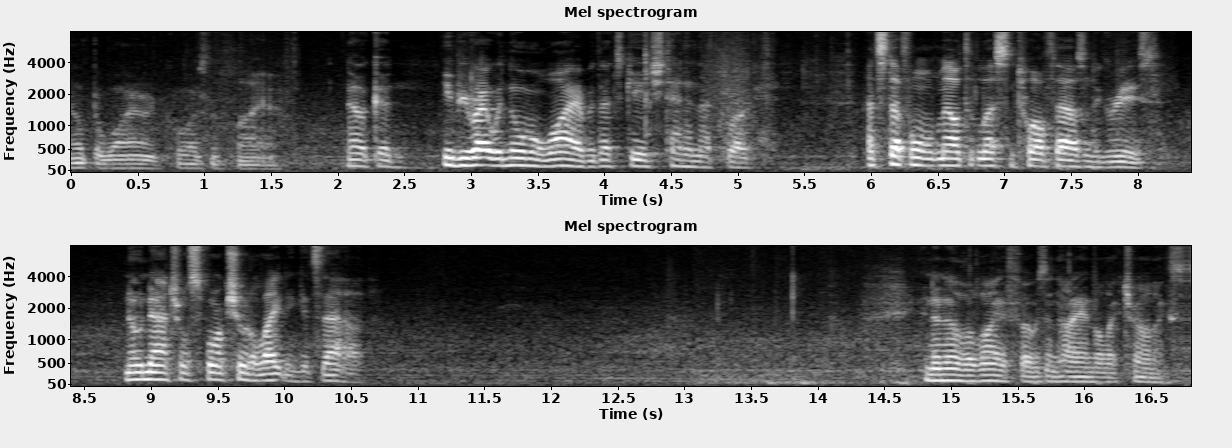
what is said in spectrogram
melt the wire and cause the fire. No, couldn't. You'd be right with normal wire, but that's gauge 10 in that plug. That stuff won't melt at less than 12,000 degrees. No natural spark short of lightning gets that hot. In another life, I was in high-end electronics.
